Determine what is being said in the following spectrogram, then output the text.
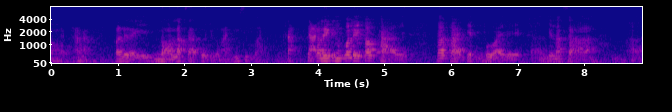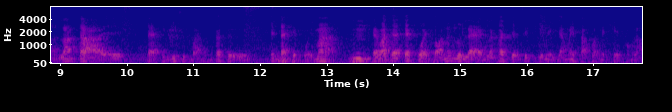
อ๋อนะครับครับ ก็เลยนอนรักษาตัวอยู่ประมาณ 20 วันครับจากก็เลยเป็นก็เลยเข้าข่ายเข้าข่ายเจ็บป่วยเอ่อที่รักษาเอ่อร่างกาย8ถึง20 วันก็คือเป็นการเจ็บป่วยมากอืมแต่ว่าถ้าเจ็บป่วยต่อเนื่องรุนแรงแล้วก็ยังเสียชีวิตเนี่ยยังไม่ปรากฏในเขตของเรา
